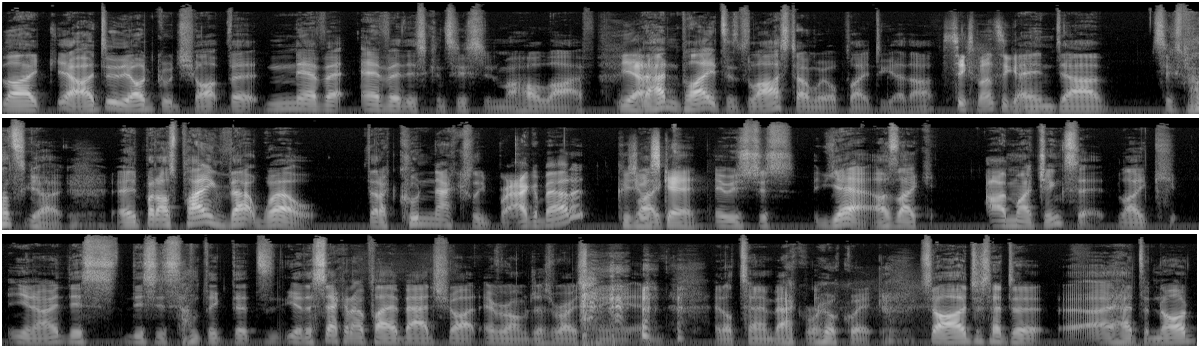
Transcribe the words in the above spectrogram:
Like, yeah, I do the odd good shot, but never ever this consistent in my whole life. And I hadn't played since last time we all played together six months ago. and uh, six months ago. Uh, but I was playing that well that I couldn't actually brag about it. Because you were scared. It was just yeah. I was like, I might jinx it. Like you know, this this is something that's yeah. The second I play a bad shot, everyone will just roast me and it'll turn back real quick. So I just had to uh, I had to nod,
